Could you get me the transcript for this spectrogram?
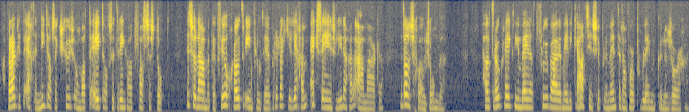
Gebruik dit echter niet als excuus om wat te eten of te drinken wat vast stopt. Dit zou namelijk een veel grotere invloed hebben doordat je lichaam extra insuline gaat aanmaken. En dat is gewoon zonde. Houd er ook rekening mee dat vloeibare medicatie en supplementen dan voor problemen kunnen zorgen.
